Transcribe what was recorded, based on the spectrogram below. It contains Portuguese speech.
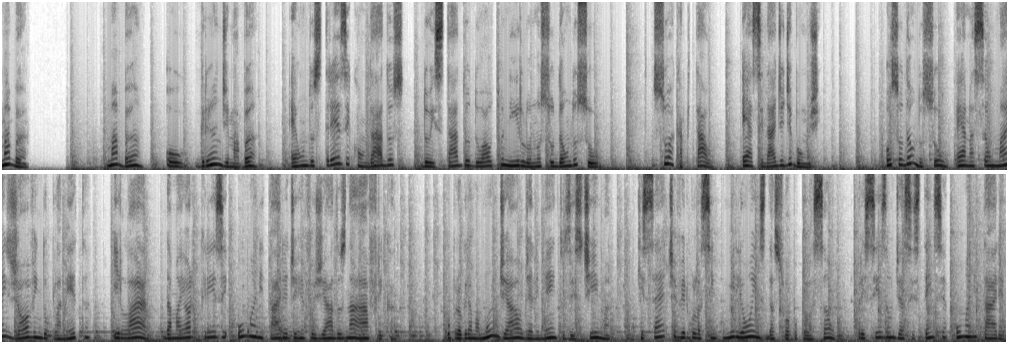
Maban. Maban, ou Grande Maban, é um dos 13 condados do estado do Alto Nilo, no Sudão do Sul. Sua capital é a cidade de Bunge. O Sudão do Sul é a nação mais jovem do planeta e lar da maior crise humanitária de refugiados na África. O Programa Mundial de Alimentos estima que 7,5 milhões da sua população precisam de assistência humanitária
